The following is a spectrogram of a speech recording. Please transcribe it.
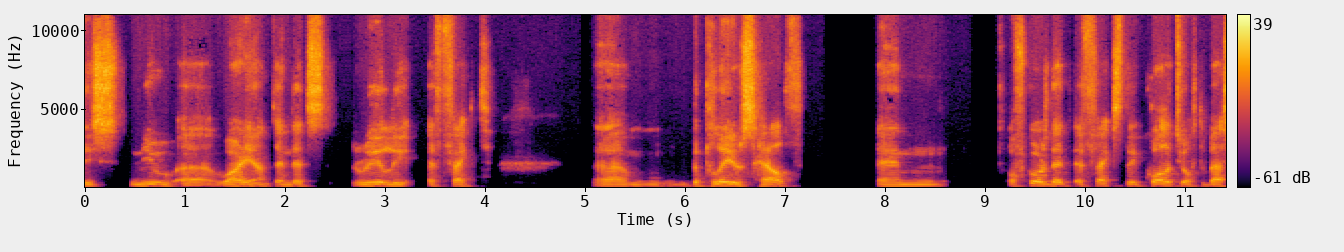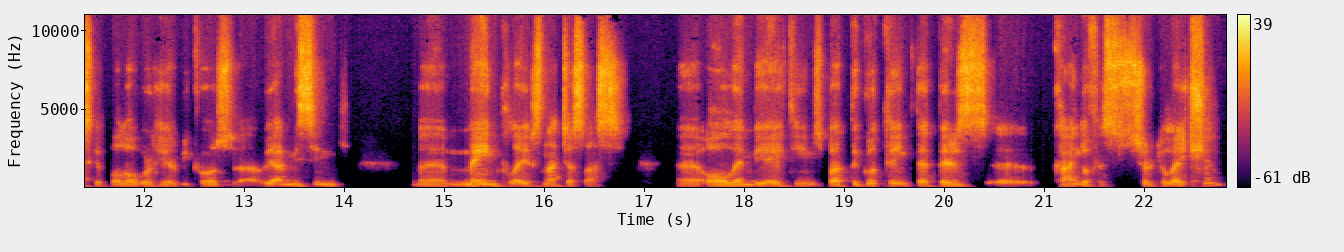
this new uh, variant, and that's really affect um, the players' health and of course that affects the quality of the basketball over here because uh, we are missing uh, main players not just us uh, all nba teams. But the good thing that there's uh, kind of a circulation.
